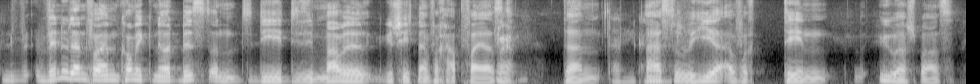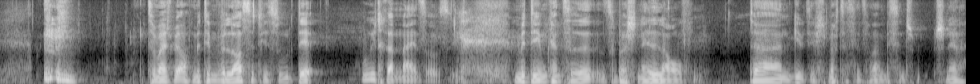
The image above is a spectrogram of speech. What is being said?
Wenn du dann vor allem Comic-Nerd bist und die, die Marvel-Geschichten einfach abfeierst, Ja, dann dann hast du hier einfach den Überspaß. Zum Beispiel auch mit dem Velocity Suit, der ultra nice aussieht. Mit dem kannst du super schnell laufen. Dann gibt ich mache das jetzt mal ein bisschen sch schneller.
